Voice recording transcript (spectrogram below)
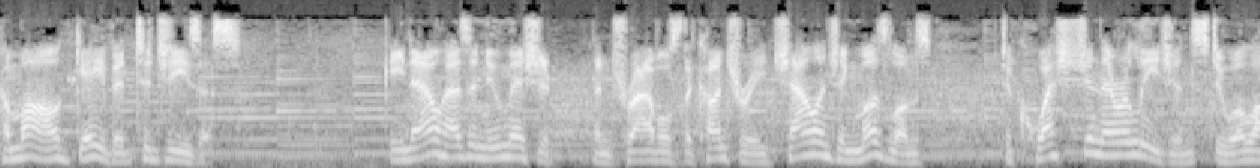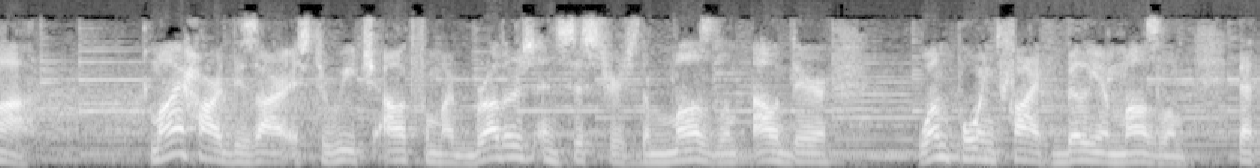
Kamal gave it to Jesus. He now has a new mission and travels the country challenging Muslims to question their allegiance to Allah. My heart desire is to reach out for my brothers and sisters, the Muslim out there, 1.5 billion Muslim, that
